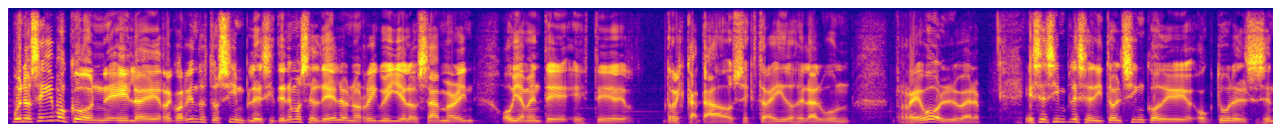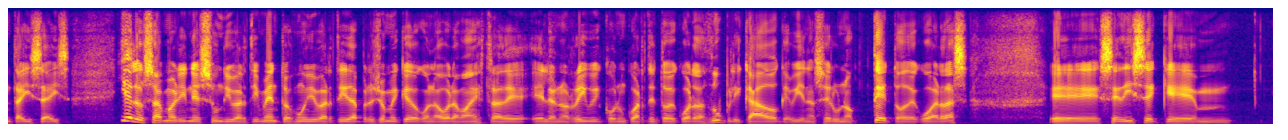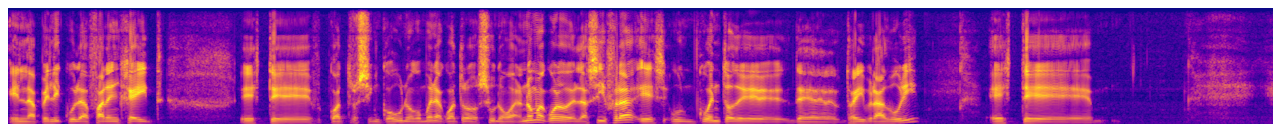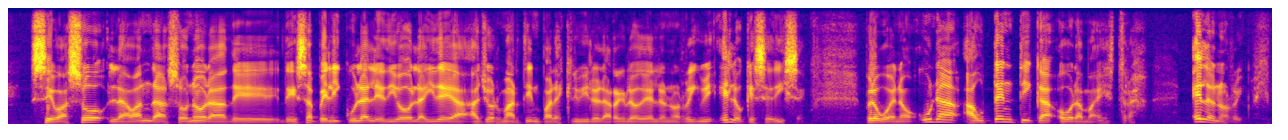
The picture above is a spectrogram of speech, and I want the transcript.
Bueno, seguimos con eh, eh, recorriendo estos simples y tenemos el de Eleanor Rigby y Yellow Submarine, obviamente este, rescatados, extraídos del álbum Revolver. Ese simple se editó el 5 de octubre del 66. Yellow Submarine es un divertimento, es muy divertida, pero yo me quedo con la obra maestra de Eleanor Rigby con un cuarteto de cuerdas duplicado, que viene a ser un octeto de cuerdas. Eh, se dice que mm, en la película Fahrenheit este 451, como era 421, bueno, no me acuerdo de la cifra, es un cuento de, de Ray Bradbury. Este se basó la banda sonora de, de esa película, le dio la idea a George Martin para escribir el arreglo de Eleanor Rigby, es lo que se dice. Pero bueno, una auténtica obra maestra. Eleanor Rigby.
